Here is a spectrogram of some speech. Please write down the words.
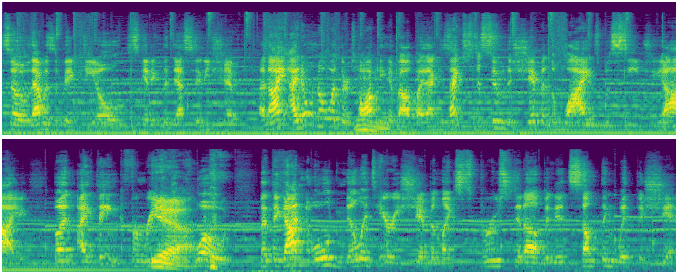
So that was a big deal, just getting the Destiny ship. And I, I don't know what they're talking Mhm. about by that, because I just assumed the ship in the wides was CGI. But I think from reading Yeah. the quote that they got an old military ship and like spruced it up and did something with the ship.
